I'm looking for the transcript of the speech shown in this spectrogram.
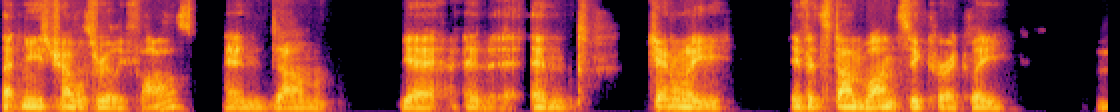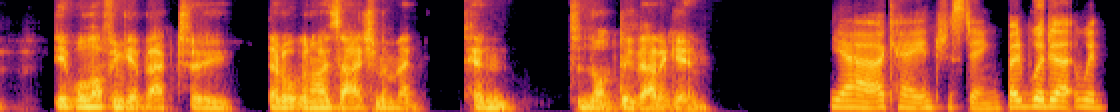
That news travels really fast, and um, yeah, and, and generally, if it's done once incorrectly, it will often get back to that organization and they tend to not do that again. Yeah. Okay. Interesting. But would uh, would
